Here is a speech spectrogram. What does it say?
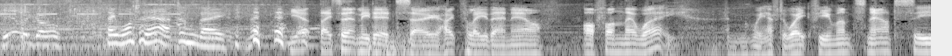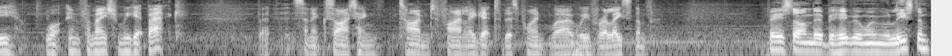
Here we go. They wanted out, didn't they? Yep, they certainly did. So, hopefully, they're now off on their way. And we have to wait a few months now to see what information we get back. But it's an exciting time to finally get to this point where we've released them. Based on their behavior when we release them,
